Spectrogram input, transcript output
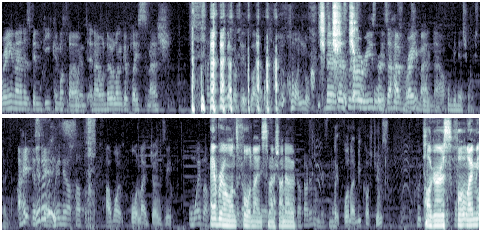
Rayman has been deconfirmed and I will no longer play Smash. there, there's no reason to have Rayman now. I hate this game. I want Fortnite Jonesy. Everyone wants Fortnite and Smash, I know. Like Fortnite me costumes. Fortnite me,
